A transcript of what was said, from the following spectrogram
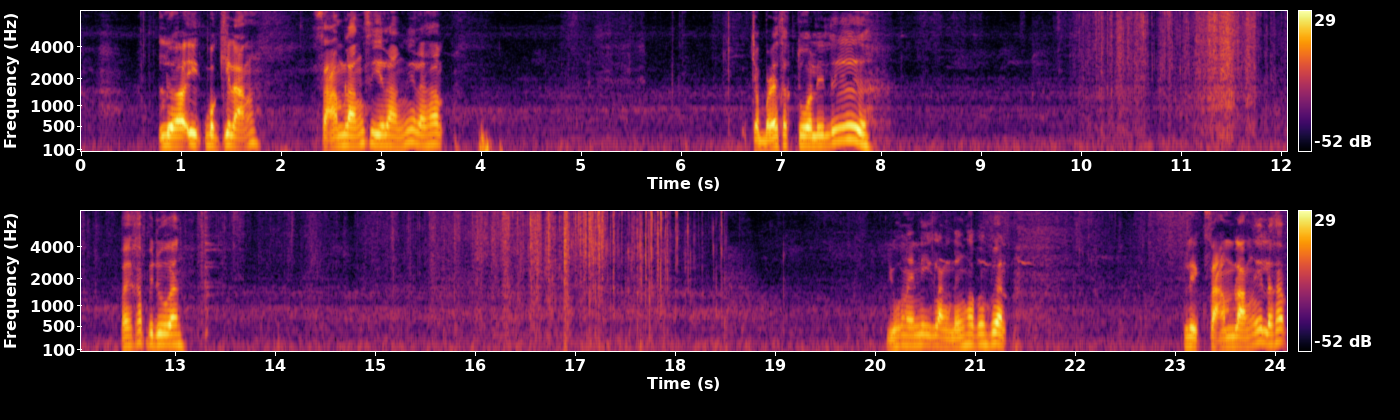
ๆ เหลืออีกบกกี่หลังสามหลังสี่หลังนี่แหละครับ จะบ่ได้สักตัวเลยหรือไปครับไปดูกัน อยู่ข้างในนี่อีกหลังหนึ่งครับเพื่อนๆเหล็กสามหลังนี่แหละครับ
